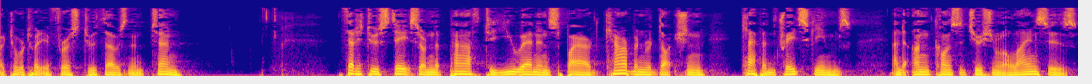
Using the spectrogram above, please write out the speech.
October 21st, 2010. 32 states are on the path to UN-inspired carbon reduction cap and trade schemes and unconstitutional alliances.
